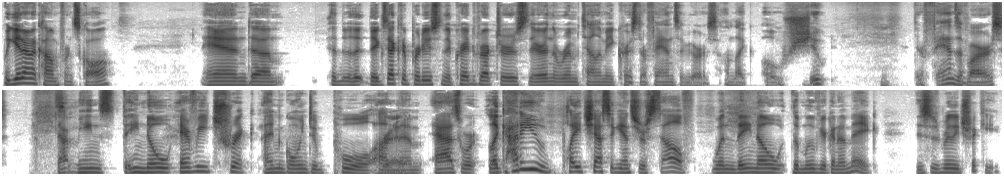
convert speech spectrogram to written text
we get on a conference call and um, the, the the executive producer and the creative directors they're in the room telling me chris they're fans of yours. I'm like oh shoot they're fans of ours that means they know every trick I'm going to pull on Right. them as we're like, how do you play chess against yourself when they know the move you're going to make? This is really tricky.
